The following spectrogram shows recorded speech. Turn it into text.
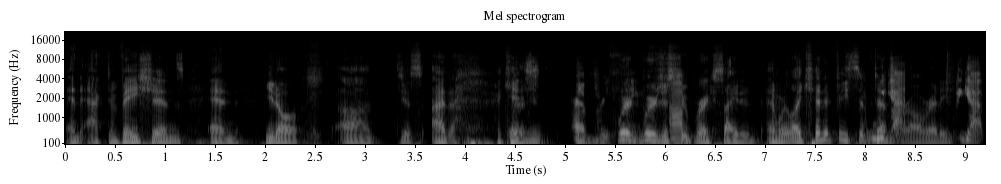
and activations and you know, uh, just I I can't Just even. everything. We're we're just Um, super excited, and we're like, can it be September got- already? we got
